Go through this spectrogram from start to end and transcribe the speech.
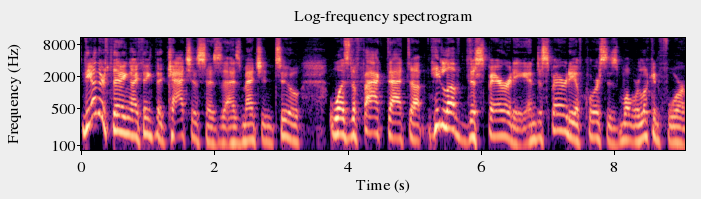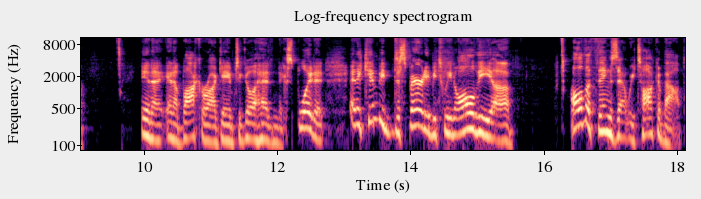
The other thing I think that Catches has has mentioned too was the fact that uh, he loved disparity, and disparity, of course, is what we're looking for in a in a baccarat game to go ahead and exploit it, and it can be disparity between all the uh, all the things that we talk about,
